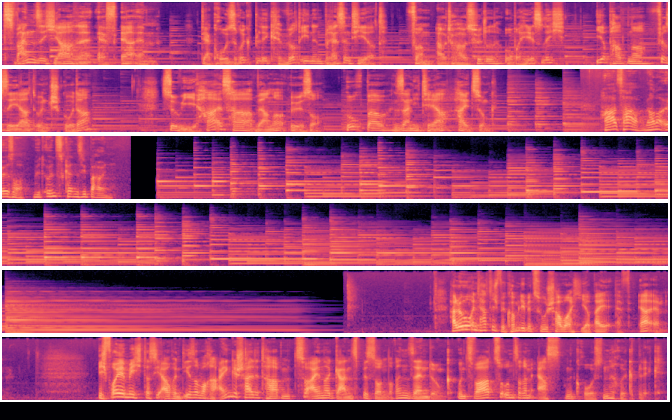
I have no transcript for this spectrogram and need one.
20 Jahre FRM. Der große Rückblick wird Ihnen präsentiert vom Autohaus Hüttel Oberheslich, Ihr Partner für Seat und Skoda, sowie HSH Werner Oeser, Hochbau, Sanitär, Heizung. HSH Werner Oeser, mit uns können Sie bauen. Hallo und herzlich willkommen, liebe Zuschauer, hier bei FRM. Ich freue mich, dass Sie auch in dieser Woche eingeschaltet haben zu einer ganz besonderen Sendung, und zwar zu unserem ersten großen Rückblick.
